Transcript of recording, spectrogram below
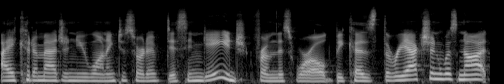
I could imagine you wanting to sort of disengage from this world because the reaction was not.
